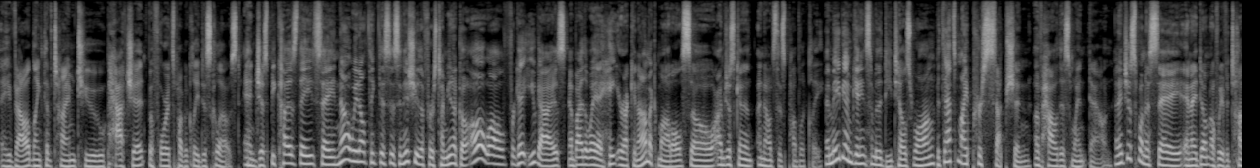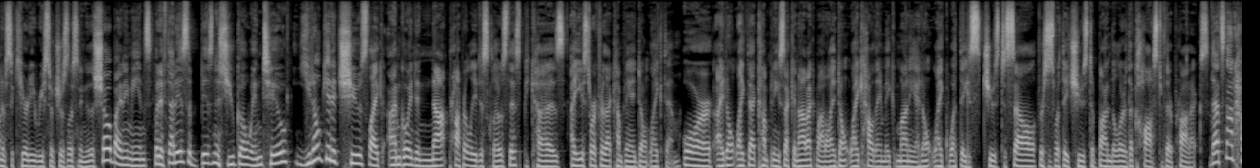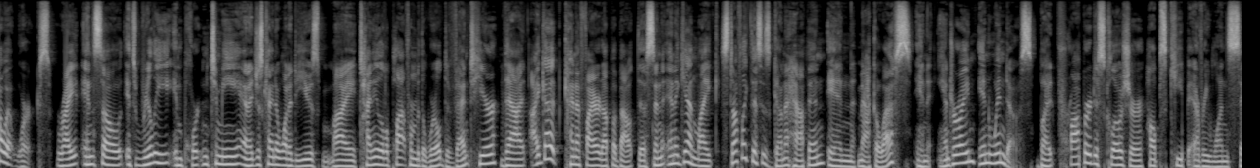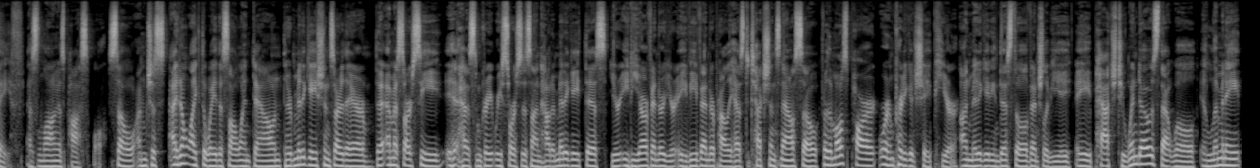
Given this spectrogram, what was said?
a valid length of time to patch it before it's publicly disclosed. And just because they say, no, we don't think this is an issue the first time, you don't go, oh, well, forget you guys. And by the way, I hate your economic model. So I'm just going to announce this publicly. And maybe I'm getting some of the details wrong, but that's my perception of how this went down. And I just want to say, and I don't know if we have a ton of security researchers listening to the show by any means, but if that is a business you go into, you don't get to choose, like, I'm going to not properly disclose this because I used to work for that company. I don't like them. Or I don't like that company's economic model. I don't like how they make money. I don't like what they choose to sell versus what they choose to bundle or the cost of their products. That's not how it works, right? And so it's really important to me. And I just kind of wanted to use my tiny little platform of the world to vent here that I got kind of of fired up about this. And, and again, like stuff like this is to happen in Mac OS, in Android, in Windows, but proper disclosure helps keep everyone safe as long as possible. So I'm just, I don't like the way this all went down. Their mitigations are there. The MSRC it has some great resources on how to mitigate this. Your EDR vendor, your AV vendor probably has detections now. So for the most part, we're in pretty good shape here on mitigating this. There'll eventually be a patch to Windows that will eliminate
